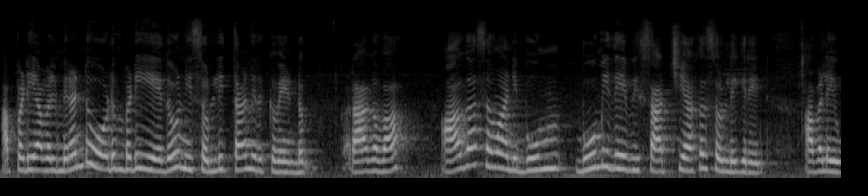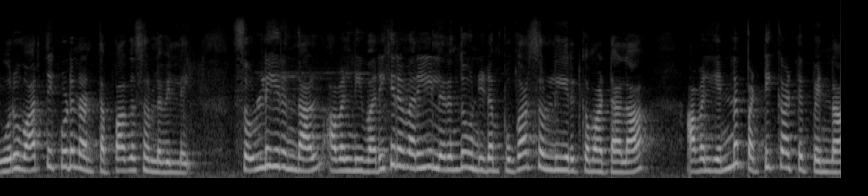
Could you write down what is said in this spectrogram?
அப்படி அவள் மிரண்டு ஓடும்படி ஏதோ நீ சொல்லித்தான் இருக்க வேண்டும். ராகவா ஆகாசவாணி பூம் பூமி தேவி சாட்சியாக சொல்லுகிறேன். அவளை ஒரு வார்த்தை கூட நான் தப்பாக சொல்லவில்லை. சொல்லியிருந்தால் அவள் நீ வருகிற வரையிலிருந்து உன்னிடம் புகார் சொல்லி இருக்க மாட்டாளா? அவள் என்ன பட்டிக்காட்டு பெண்ணா?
